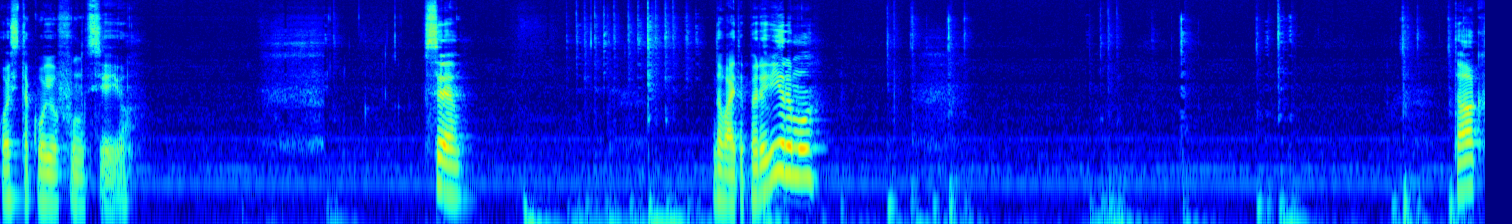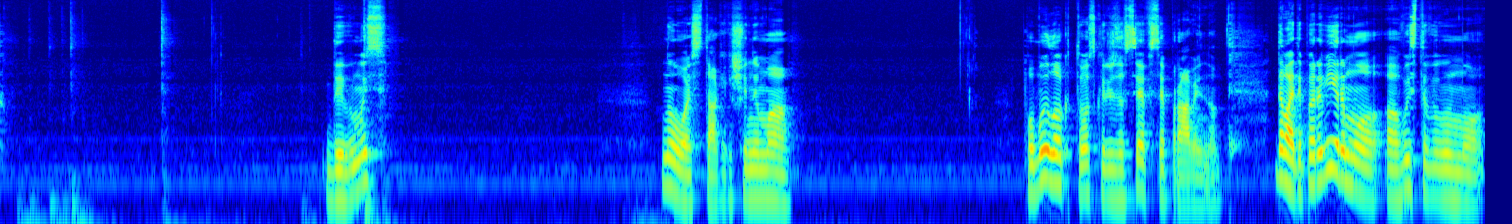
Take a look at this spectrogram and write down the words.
Ось такою функцією. Все. Давайте перевіримо. Так. Дивимось. Ну, ось так. Якщо нема помилок, то, скоріш за все, все правильно. Давайте перевіримо, виставимо.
